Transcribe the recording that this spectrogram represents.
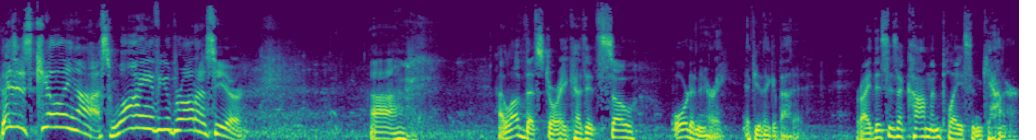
this is killing us. Why have you brought us here? Uh, I love that story because it's so ordinary if you think about it. Right? This is a commonplace encounter.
